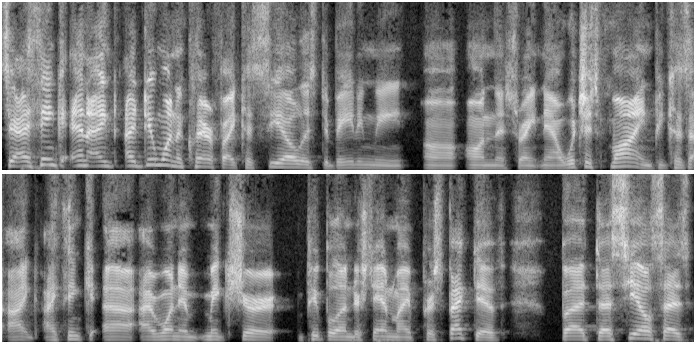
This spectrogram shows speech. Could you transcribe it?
See, I think, and I, I do want to clarify because CL is debating me uh, on this right now, which is fine because I, I think uh, I want to make sure people understand my perspective. But uh, CL says,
